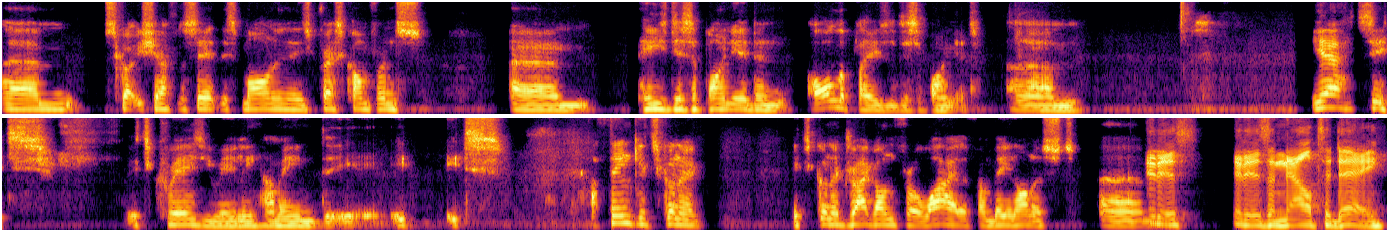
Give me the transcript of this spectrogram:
um, Scotty Scheffler say it this morning in his press conference. Um, he's disappointed, and all the players are disappointed. Um, yeah, it's it's it's crazy, really. I mean, it, it, it's. I think it's gonna it's gonna drag on for a while, if I'm being honest. Um, it is. It is, and now today,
